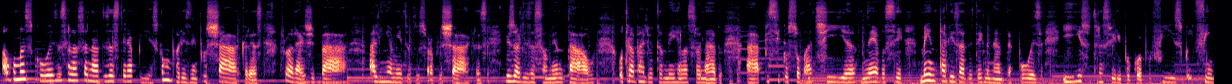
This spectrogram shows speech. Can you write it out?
algumas coisas relacionadas às terapias, como por exemplo chakras, florais de bar, alinhamento dos próprios chakras, visualização mental, o trabalho também relacionado à psicossomatia, né? Você mentalizar determinada coisa e isso transferir para o corpo físico, enfim.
